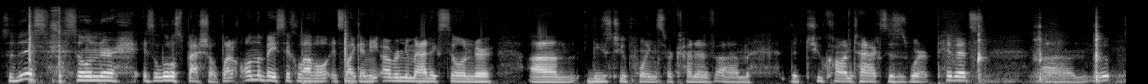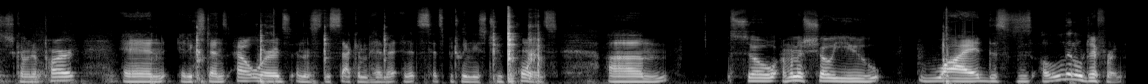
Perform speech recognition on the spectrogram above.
So this cylinder is a little special, but on the basic level, it's like any other pneumatic cylinder. Um, these two points are kind of um, the two contacts. This is where it pivots um, oops, it's coming apart and it extends outwards and this is the second pivot and it sits between these two points. Um, so I'm going to show you why this is a little different.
